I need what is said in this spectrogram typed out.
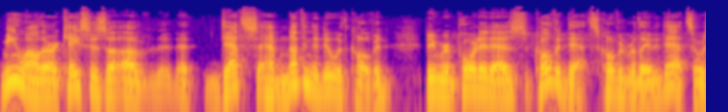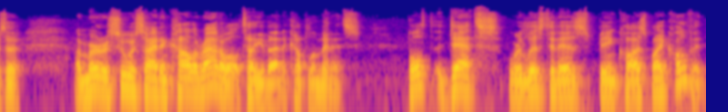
Meanwhile, there are cases of, deaths that have nothing to do with COVID being reported as COVID deaths, COVID related deaths. There was a, a murder suicide in Colorado, I'll tell you about in a couple of minutes. Both deaths were listed as being caused by COVID.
